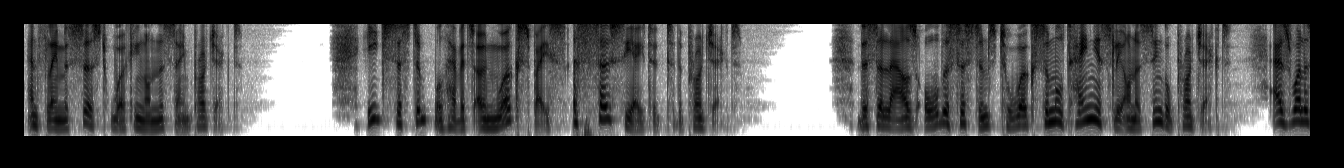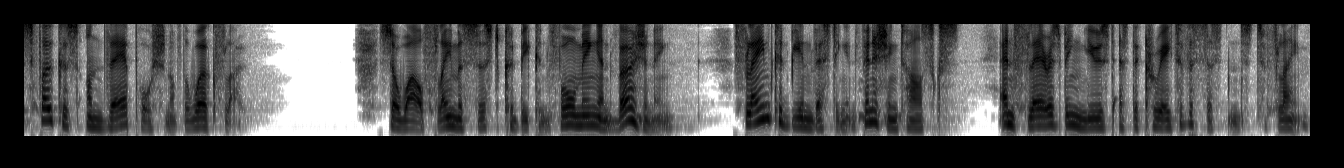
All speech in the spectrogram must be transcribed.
and Flame Assist working on the same project. Each system will have its own workspace associated to the project. This allows all the systems to work simultaneously on a single project, as well as focus on their portion of the workflow. So while Flame Assist could be conforming and versioning, Flame could be investing in finishing tasks, and Flare is being used as the creative assistant to Flame.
